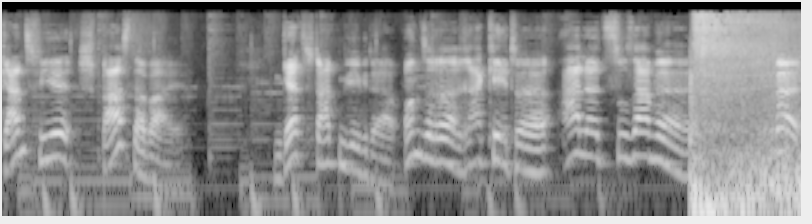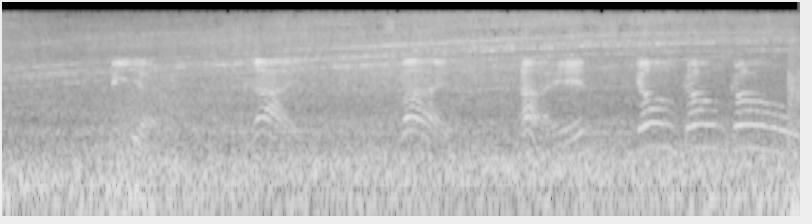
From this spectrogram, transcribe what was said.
ganz viel Spaß dabei. Jetzt starten wir wieder unsere Rakete. Alle zusammen. 5, 4, 3, 2, 1, go, go, go!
